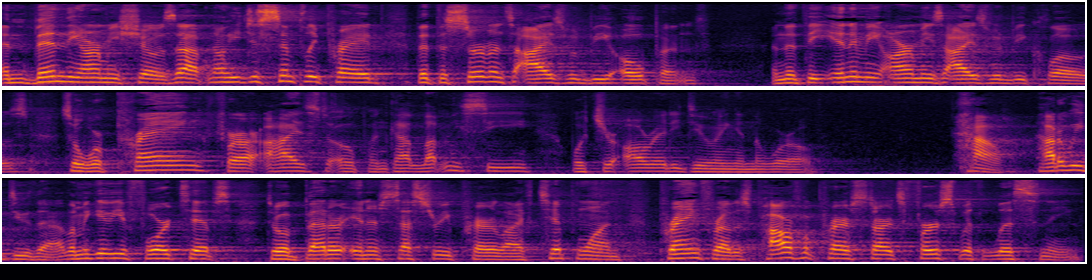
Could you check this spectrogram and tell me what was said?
and then the army shows up. No, he just simply prayed that the servant's eyes would be opened and that the enemy army's eyes would be closed. So we're praying for our eyes to open. God, let me see what you're already doing in the world. How? How do we do that? Let me give you four tips to a better intercessory prayer life. Tip one praying for others. Powerful prayer starts first with listening.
